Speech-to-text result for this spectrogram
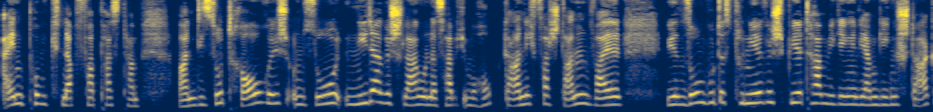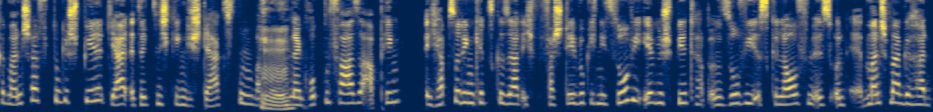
einen Punkt knapp verpasst haben, waren die so traurig und so niedergeschlagen und das habe ich überhaupt gar nicht verstanden, weil wir so ein gutes Turnier gespielt haben. Wir, gegen, wir haben gegen starke Mannschaften gespielt, ja, also jetzt nicht gegen die stärksten, was mhm. in der Gruppenphase abhing, ich habe so den Kids gesagt, ich verstehe wirklich nicht so, wie ihr gespielt habt und so, wie es gelaufen ist. Und äh, manchmal gehört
